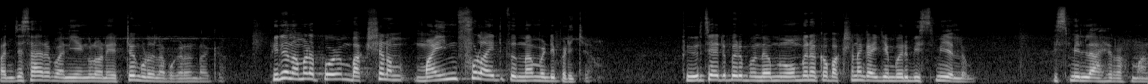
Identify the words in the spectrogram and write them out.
പഞ്ചസാര പാനീയങ്ങളുമാണ് ഏറ്റവും കൂടുതൽ അപകടം ഉണ്ടാക്കുക. പിന്നെ നമ്മളെപ്പോഴും ഭക്ഷണം മൈൻഡ്ഫുള്ളായിട്ട് തിന്നാൻ വേണ്ടി പഠിക്കുക. തീർച്ചയായിട്ടും ഇപ്പോൾ ഒരു നോമ്പിനൊക്കെ ഭക്ഷണം കഴിക്കുമ്പോൾ ഒരു ബിസ്മിയല്ലും. ബിസ്മില്ലാഹി റഹ്മാൻ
